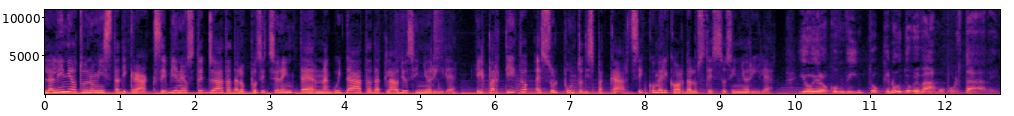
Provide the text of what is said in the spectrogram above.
La linea autonomista di Craxi viene osteggiata dall'opposizione interna guidata da Claudio Signorile. Il partito è sul punto di spaccarsi, come ricorda lo stesso Signorile. Io ero convinto che noi dovevamo portare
